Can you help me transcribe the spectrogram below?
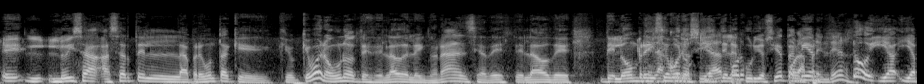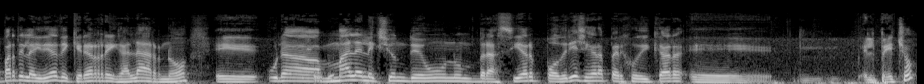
Eh, Lu- Luisa, hacerte la pregunta que, que, que, bueno, uno desde el lado de la ignorancia, desde el lado de, del hombre, De la dice, bueno, de la por- curiosidad también. aprender. No, y, a- y aparte la idea de querer regalar, ¿no? Eh, una mala elección de un, un brasier podría llegar a perjudicar eh, el pecho.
